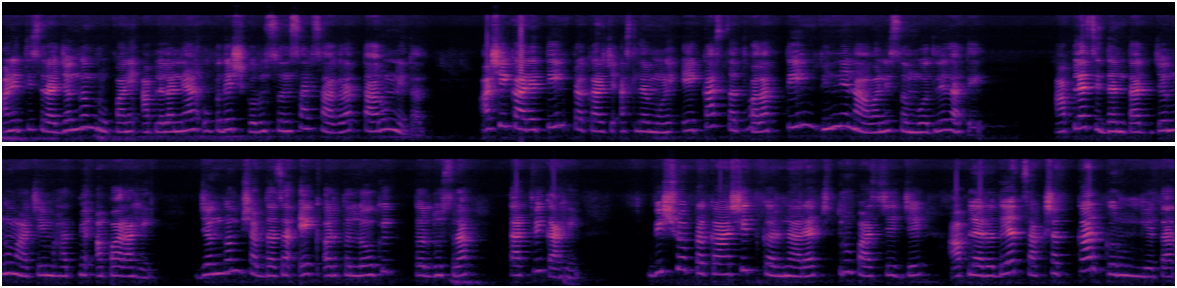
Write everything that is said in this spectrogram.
आणि तिसरा जंगम रूपाने आपल्याला ज्ञान उपदेश करून संसार सागरात तारून नेतात. अशी कार्य तीन प्रकारची असल्यामुळे एकाच तत्वाला तीन भिन्न नावाने संबोधले जाते. आपल्या सिद्धांतात जंगमाचे महात्म्य अपार आहे. जंगम शब्दाचा एक अर्थ लौकिक तर दुसरा तात्विक आहे. विश्व प्रकाशित करणाऱ्या चित्रूपाचे जे आपल्या हृदयात साक्षात्कार करून घेतात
